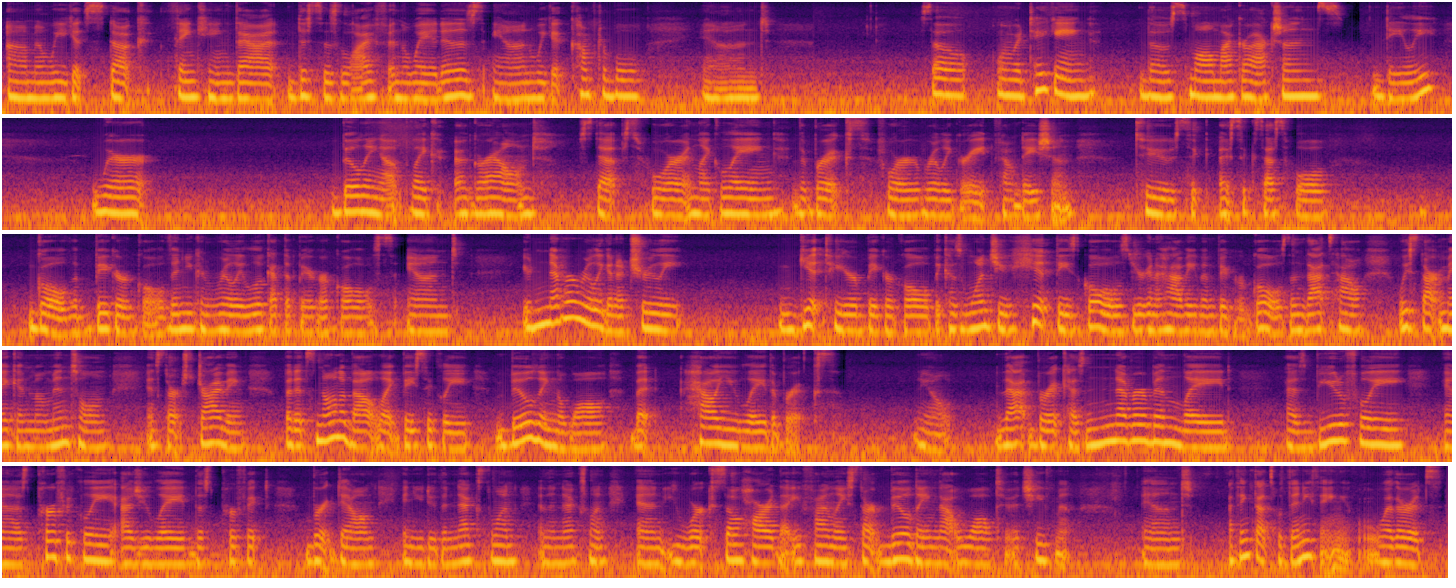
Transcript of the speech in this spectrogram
Um, and we get stuck thinking that this is life and the way it is, and we get comfortable. And so when we're taking those small micro actions daily, we're building up like a ground steps for and like laying the bricks for a really great foundation to a successful goal, the bigger goal, then you can really look at the bigger goals. And you're never really going to truly get to your bigger goal because once you hit these goals, you're going to have even bigger goals. And that's how we start making momentum and start striving. But it's not about like basically building the wall, but how you lay the bricks. You know, that brick has never been laid as beautifully and as perfectly as you laid this perfect brick down and you do the next one and the next one and you work so hard that you finally start building that wall to achievement and i think that's with anything whether it's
